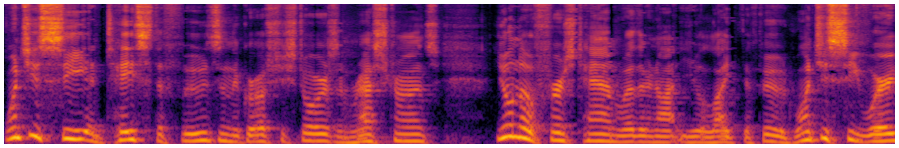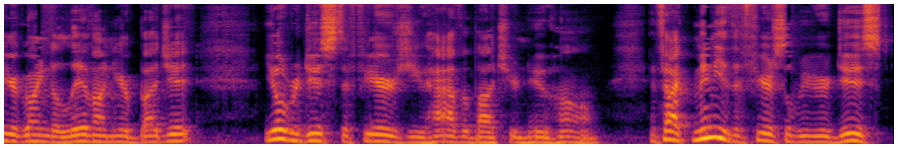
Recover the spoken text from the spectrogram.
Once you see and taste the foods in the grocery stores and restaurants, you'll know firsthand whether or not you'll like the food. Once you see where you're going to live on your budget, you'll reduce the fears you have about your new home. In fact, many of the fears will be reduced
